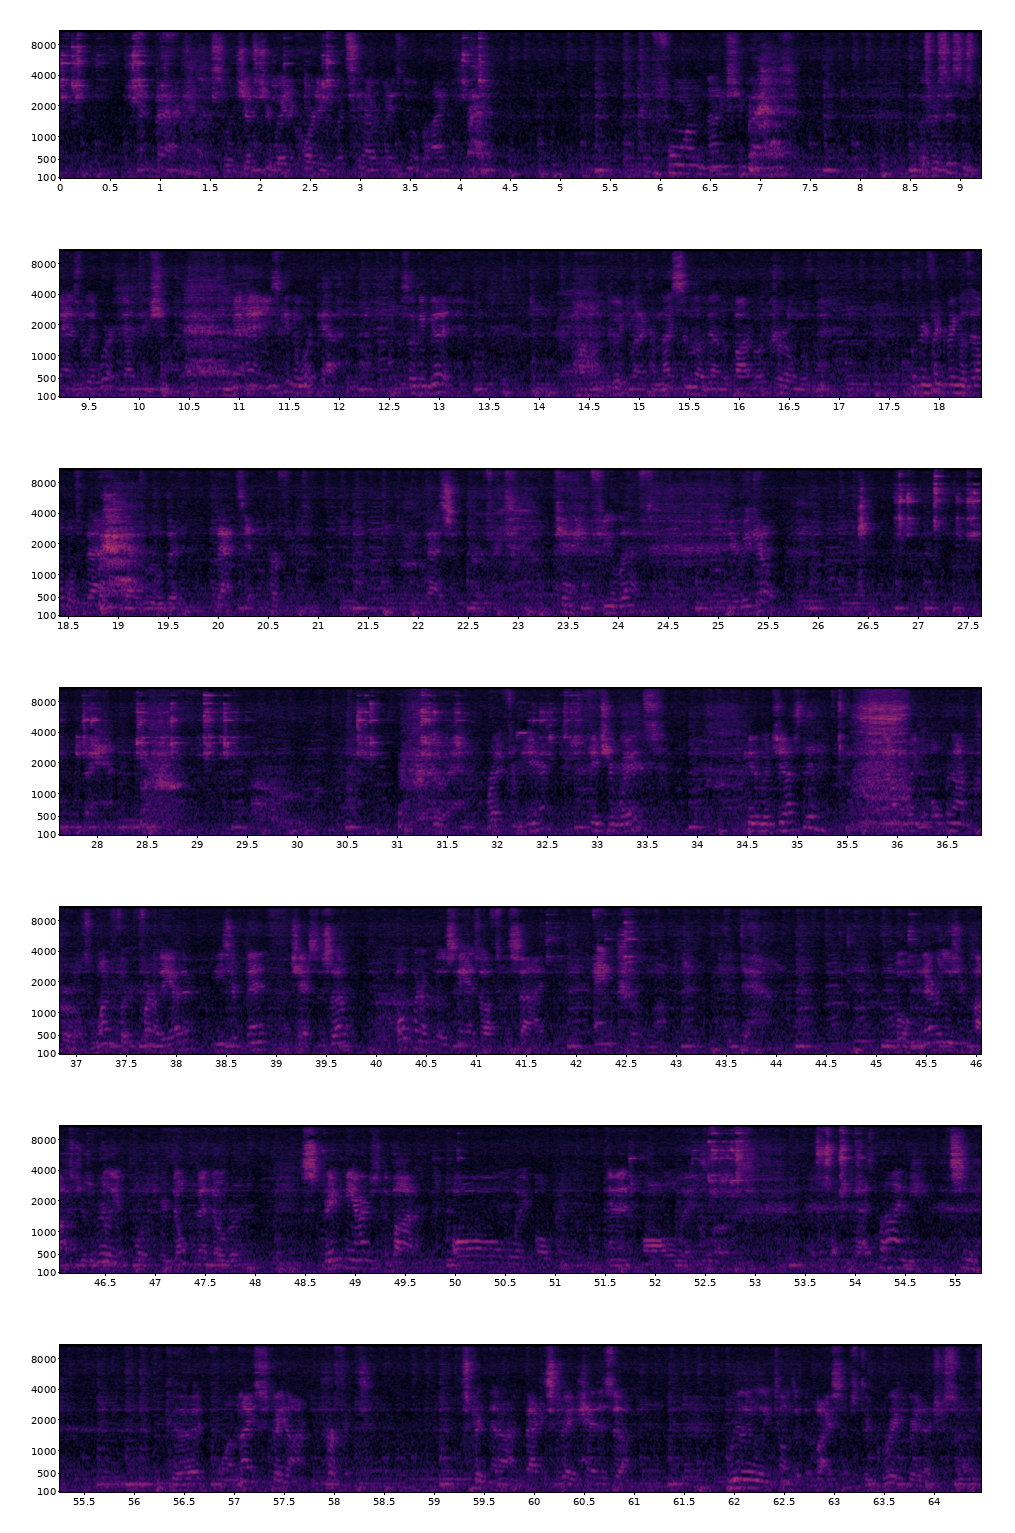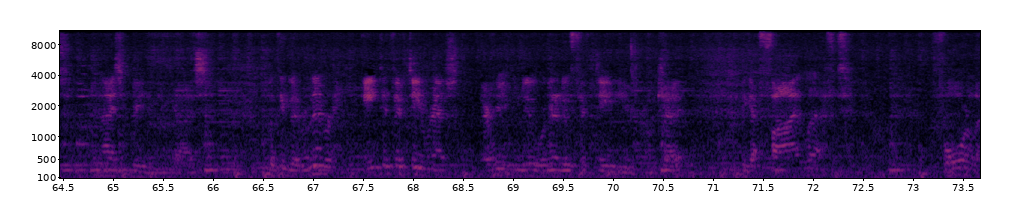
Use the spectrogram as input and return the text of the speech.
and back. So adjust your weight accordingly. Let's see how everybody's doing behind. Good form, nice, you guys. Those resistance bands really work, don't they, Sean? Man, he's getting a workout. It's looking good. Oh, good. You want to come nice and low down the bottom of curl movement. Don't be afraid to bring those elbows back adjusted. Now we're going to open arm curls. One foot in front of the other. Knees are bent. Chest is up. Open up those hands off to the side and curl them up and down. Boom. Never lose your posture. Really important here. Don't bend over. Straighten the arms at the bottom. All the way open. And then all the way closed. Let's check you guys behind me. Let's see. Good. One Nice straight arm. Perfect. Straighten that arm. Back is straight. Head is up. Really, really tones up the biceps. It's a great, great exercise. Nice breathing, you guys. Looking good. Remember, 8 to 15 reps. Whatever you can do, we're going to do 15 here, okay? We got five left. Four left.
